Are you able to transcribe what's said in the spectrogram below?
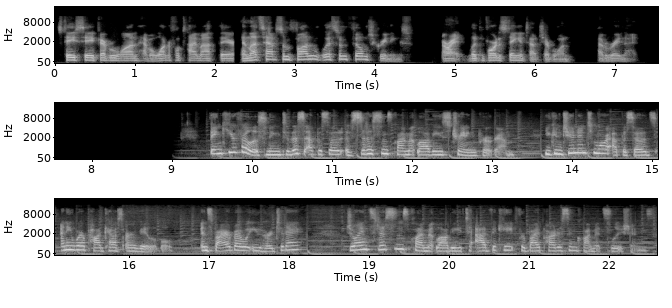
Stay safe, everyone. Have a wonderful time out there. And let's have some fun with some film screenings. All right. Looking forward to staying in touch, everyone. Have a great night. Thank you for listening to this episode of Citizens Climate Lobby's training program. You can tune into more episodes anywhere podcasts are available. Inspired by what you heard today? Join Citizens Climate Lobby to advocate for bipartisan climate solutions.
